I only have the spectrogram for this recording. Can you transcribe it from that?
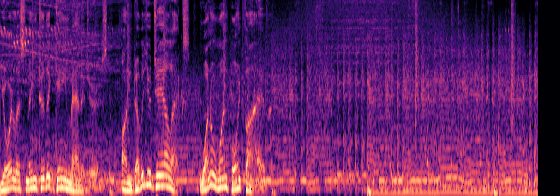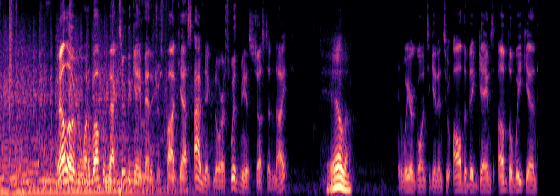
You're listening to The Game Managers on WJLX 101.5. Hello, everyone, and welcome back to the Game Managers Podcast. I'm Nick Norris. With me is Justin Knight. Hello. and we are going to get into all the big games of the weekend.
